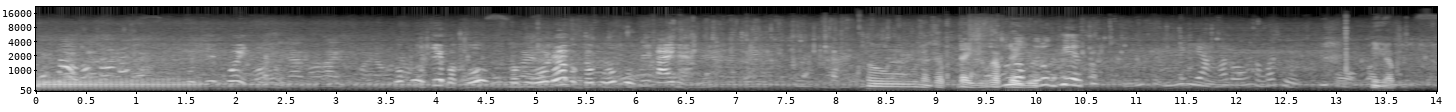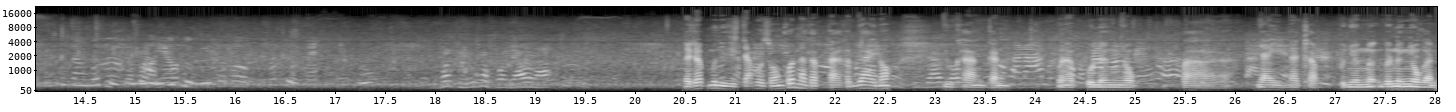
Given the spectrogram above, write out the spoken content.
ไม่เศร้าก็ชวนนะ ปลูกชีพกล้วยก็ปลูกชีพบักโขสมโอเด้อบักสมโอปลูกพี่ไก่เนี่ยโอ้นะครับได้อยู่ครับได้อยู่ลูกพี่ไม่เกี่ยงมาลงทางบ่ถือนี่ครับจังบ่ถือจังหวะนี้ถือดีก็บ่บ่ถือไหมมาถือก็พอแล้วละนะครับมื้อนี้สิจับเอาสองคนนะครับตากับยายเนาะอยู่ข้างกันผู้นะครับผู้หนึงยกปลาใหญ่นะครับผู้หนึงผู้หนึงยกอัน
